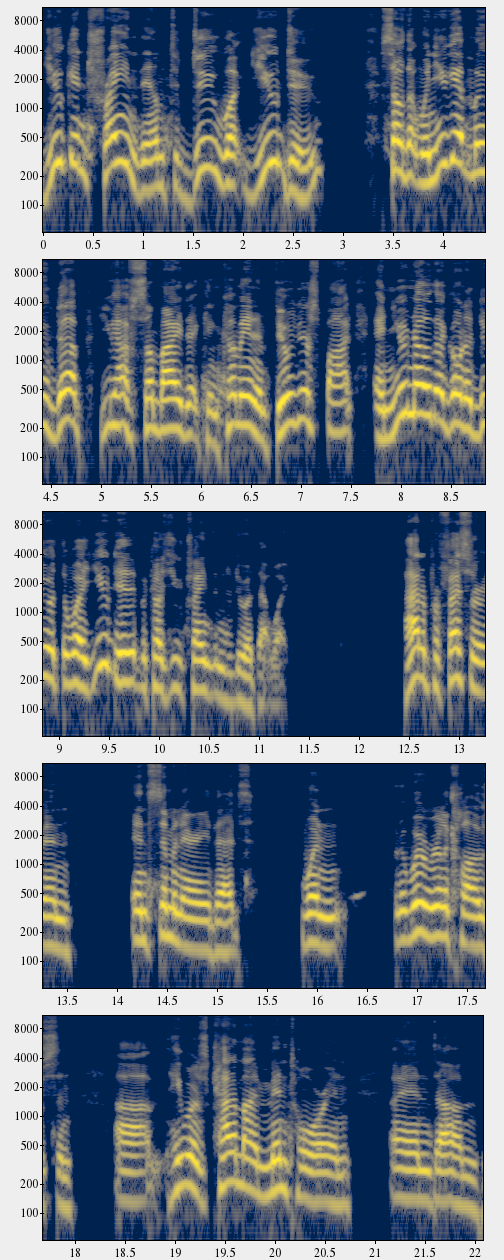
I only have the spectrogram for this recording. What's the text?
you can train them to do what you do so that when you get moved up, you have somebody that can come in and fill your spot and you know they're going to do it the way you did it because you trained them to do it that way. I had a professor in in seminary that when we were really close and uh, he was kind of my mentor and and um,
